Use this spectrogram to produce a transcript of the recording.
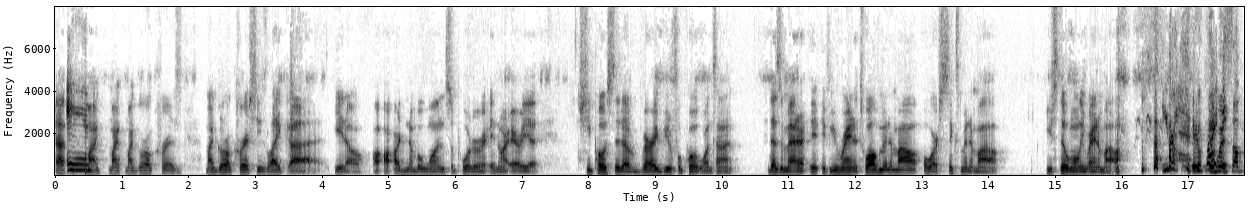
Uh, And- my, my my girl Chris, my girl Chris, she's like uh, you know our, our number one supporter in our area. She posted a very beautiful quote one time. It doesn't matter if, if you ran a 12 minute mile or a six minute mile, you still only ran a mile. You're it, it right. went some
